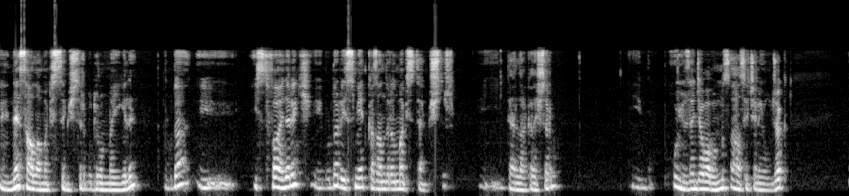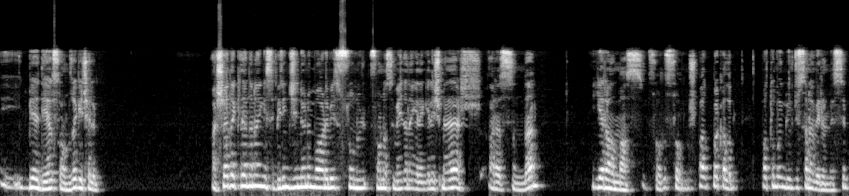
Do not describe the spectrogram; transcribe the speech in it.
e, ne sağlamak istemiştir bu durumla ilgili? Burada e, istifa ederek burada resmiyet kazandırılmak istenmiştir. Değerli arkadaşlarım. O yüzden cevabımız A seçeneği olacak. Bir diğer sorumuza geçelim. Aşağıdakilerden hangisi birinci İnönü Muharebesi sonu, sonrası meydana gelen gelişmeler arasında yer almaz sorusu sorulmuş. Bak bakalım. Batum'un Gürcistan'a verilmesi.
